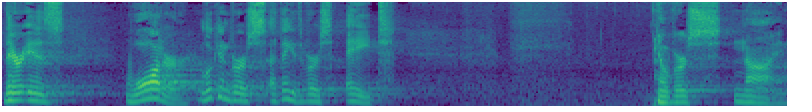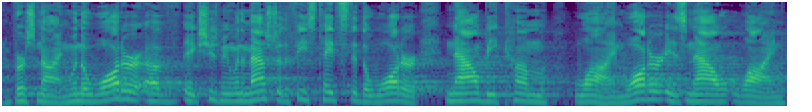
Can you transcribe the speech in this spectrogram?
There is water. Look in verse, I think it's verse 8. No, verse 9. Verse 9. When the water of, excuse me, when the master of the feast tasted the water now become wine. Water is now wine.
